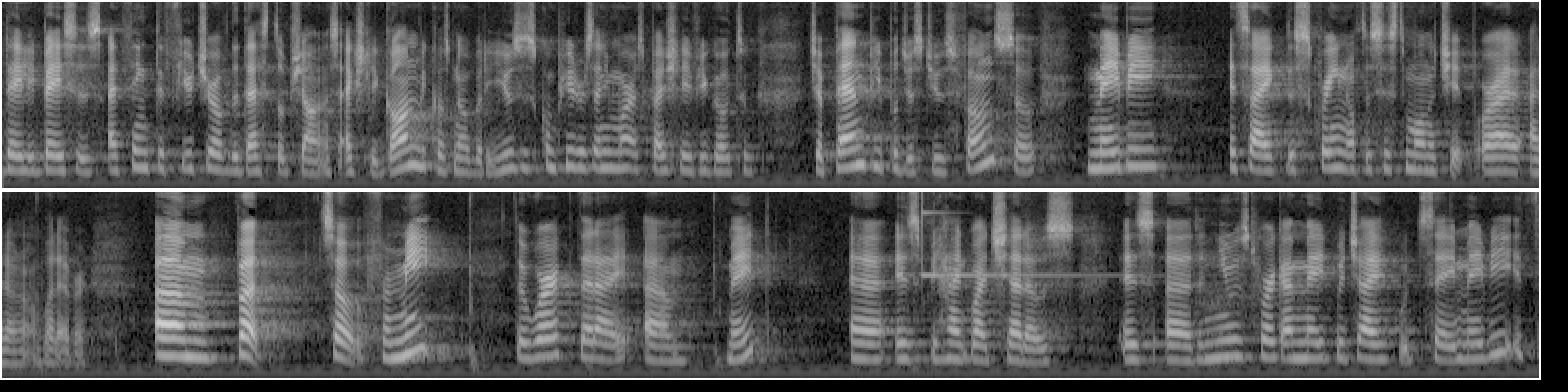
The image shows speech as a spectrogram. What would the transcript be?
daily basis. I think the future of the desktop genre is actually gone because nobody uses computers anymore, especially if you go to Japan, people just use phones. So maybe it's like the screen of the system on a chip, or I, I don't know, whatever. Um, but so for me, the work that I um, made uh, is Behind White Shadows, is uh, the newest work I made, which I would say maybe it's,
